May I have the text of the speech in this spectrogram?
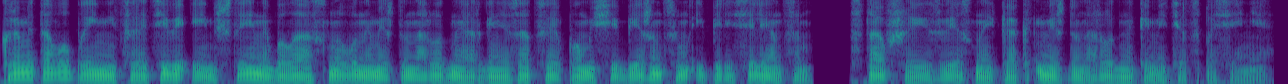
Кроме того, по инициативе Эйнштейна была основана Международная организация помощи беженцам и переселенцам, ставшая известной как Международный комитет спасения.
